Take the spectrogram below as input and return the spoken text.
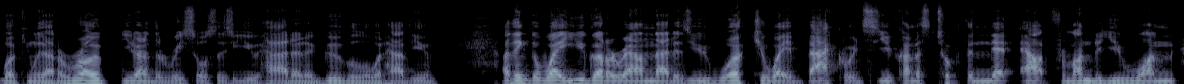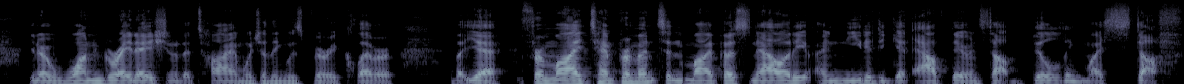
working without a rope. You don't have the resources you had at a Google or what have you. I think the way you got around that is you worked your way backwards. You kind of took the net out from under you one, you know, one gradation at a time, which I think was very clever. But yeah, for my temperament and my personality, I needed to get out there and start building my stuff.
